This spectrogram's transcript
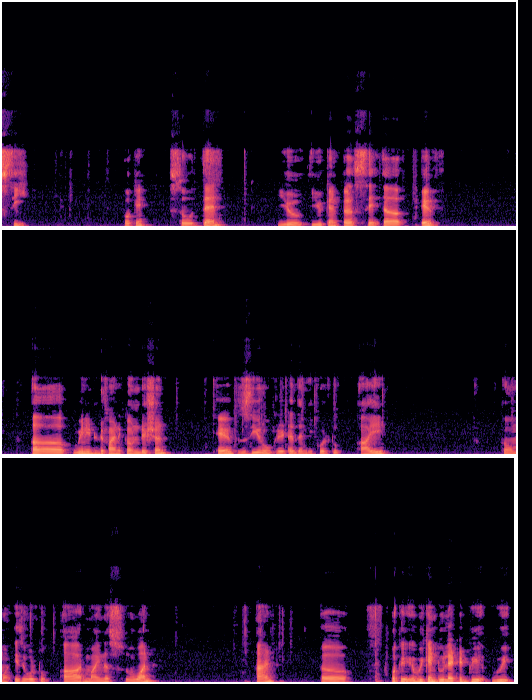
c. Okay? So then you you can uh, say uh, if uh, we need to define a condition if 0 greater than equal to i comma is equal to r minus 1 and uh, okay we can do let it be we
